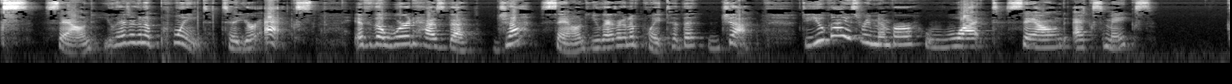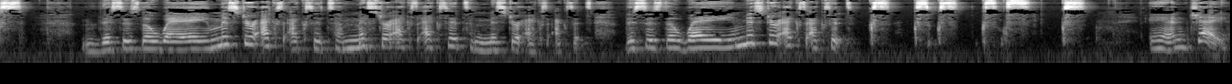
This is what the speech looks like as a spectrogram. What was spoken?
x sound, you guys are going to point to your X. If the word has the j sound, you guys are going to point to the j. Do you guys remember what sound X makes? X. This is the way Mr. X exits, Mr. X exits, Mr. X exits. This is the way Mr. X exits. X, and J.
